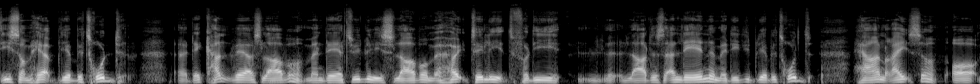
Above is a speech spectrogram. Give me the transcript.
De som her blir betrodd, øh, det kan være slaver, men det er tydeligvis slaver med høy tillit, for de lades alene med de de blir betrodd. Herren reiser, og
